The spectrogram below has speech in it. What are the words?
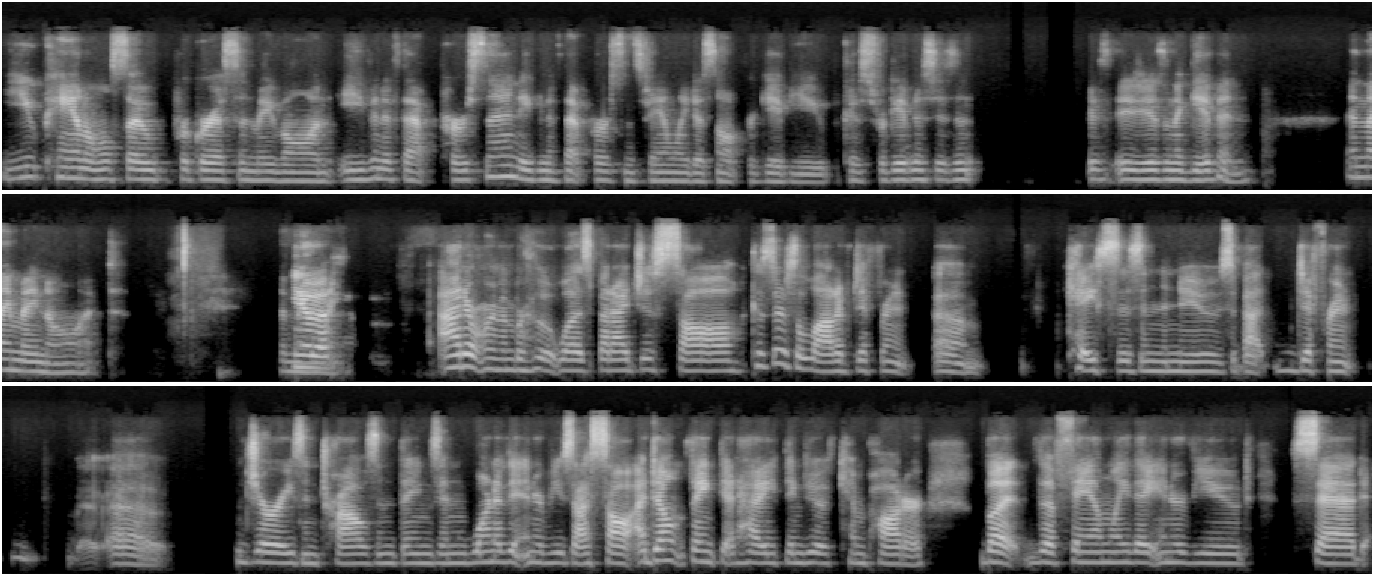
you can also progress and move on, even if that person, even if that person's family does not forgive you, because forgiveness isn't it isn't a given, and they may not. You know, I don't remember who it was, but I just saw because there's a lot of different um, cases in the news about different uh, juries and trials and things. And one of the interviews I saw, I don't think it had anything to do with Kim Potter, but the family they interviewed said,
